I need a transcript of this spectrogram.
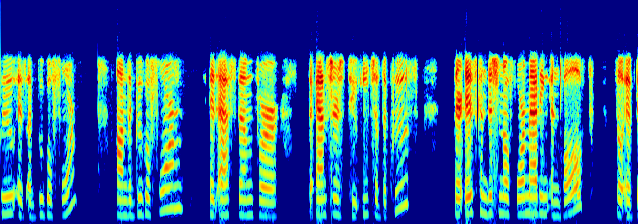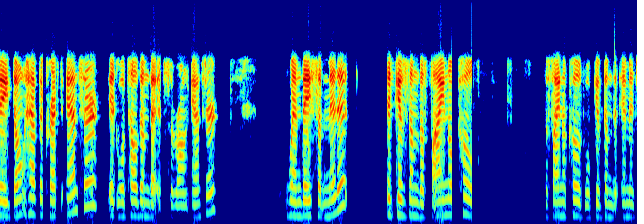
clue is a Google form. On the Google form, it asks them for the answers to each of the clues. There is conditional formatting involved. So if they don't have the correct answer, it will tell them that it's the wrong answer. When they submit it, it gives them the final code. The final code will give them the image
